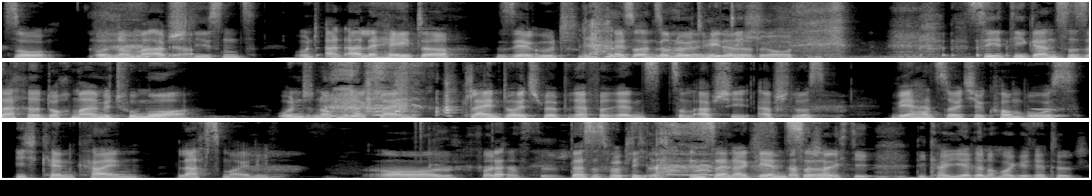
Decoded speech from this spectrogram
So, und nochmal abschließend und an alle Hater, sehr gut, also an so Alle Leute wie Hater dich, da draußen. seht die ganze Sache doch mal mit Humor. Und noch mit einer kleinen, kleinen Deutschrap-Referenz zum Abschi Abschluss. Wer hat solche Kombos? Ich kenn keinen. Lachsmiley. Oh, fantastisch. Das ist wirklich in, in seiner Das hat Gänze, wahrscheinlich die, die Karriere nochmal gerettet.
